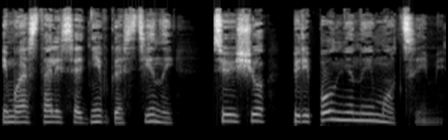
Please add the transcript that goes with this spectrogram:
и мы остались одни в гостиной, все еще переполненные эмоциями.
